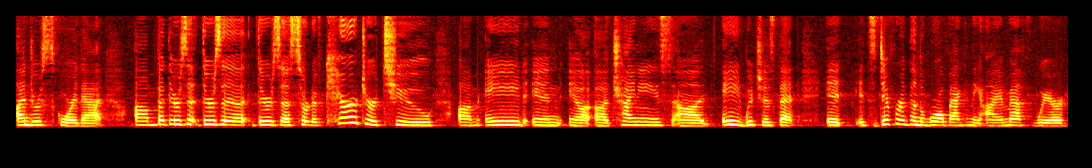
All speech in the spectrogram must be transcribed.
underscore that. Um, but there's a there's a there's a sort of character to um, aid in uh, uh, Chinese uh, aid, which is that it it's different than the World Bank and the IMF, where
